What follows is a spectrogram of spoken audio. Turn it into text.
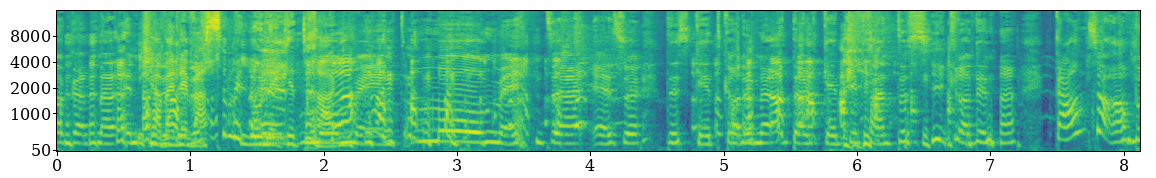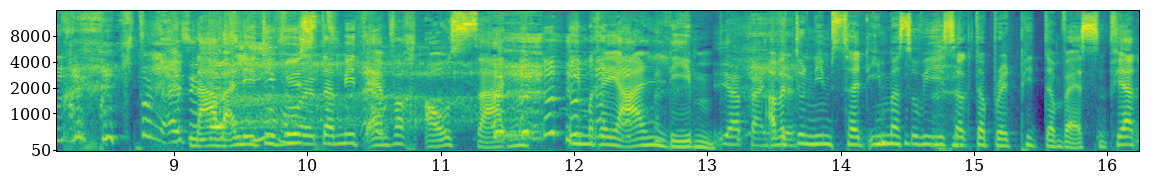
Oh Gott, nein, Ich habe eine Wassermelone getragen. Moment, Moment. Also, das geht gerade in eine, da geht die Fantasie gerade in eine ganz andere Richtung. Als Na, weil ich du die willst wolltest. damit einfach aussagen im realen Leben. Ja, danke. Aber du nimmst halt immer, so wie ich sage, der Brad Pitt am weißen Pferd,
